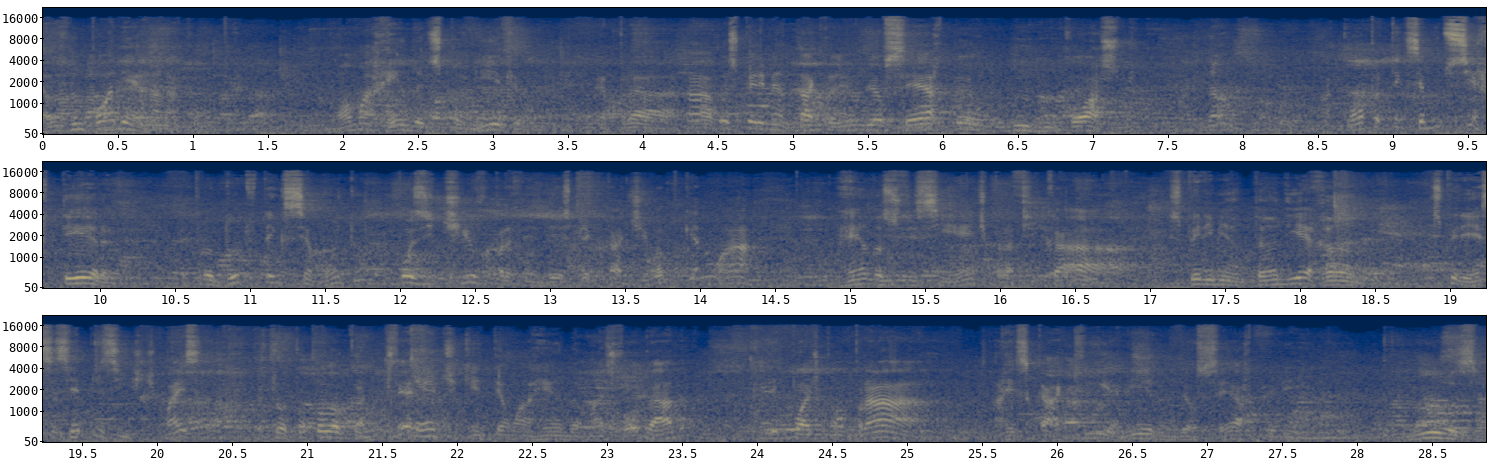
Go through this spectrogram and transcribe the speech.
elas não podem errar na compra. Não há uma renda disponível é para, ah, vou experimentar aquilo ali, não deu certo, eu não gosto. Não, a compra tem que ser muito certeira produto tem que ser muito positivo para atender a expectativa, porque não há renda suficiente para ficar experimentando e errando. A experiência sempre existe, mas eu estou colocando diferente. Quem tem uma renda mais folgada, ele pode comprar, arriscar aqui, ali, não deu certo, ele usa,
